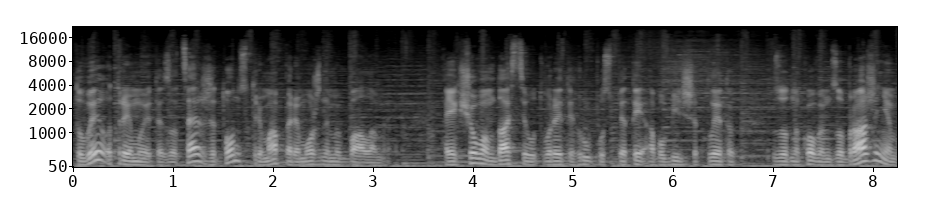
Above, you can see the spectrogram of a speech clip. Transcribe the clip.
то ви отримуєте за це жетон з трьома переможними балами. А якщо вам вдасться утворити групу з п'яти або більше плиток з однаковим зображенням,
